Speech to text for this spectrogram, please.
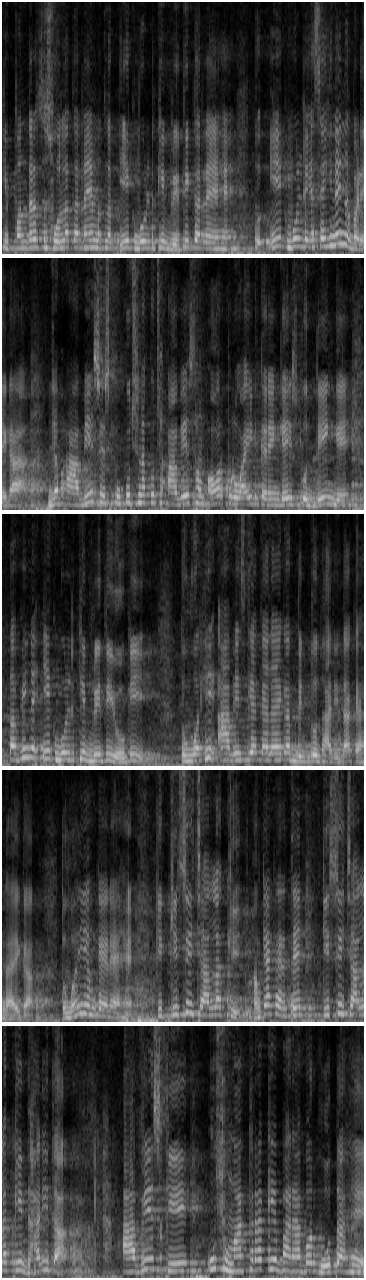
कि 15 से 16 कर रहे हैं मतलब एक वोल्ट की वृद्धि कर रहे हैं तो एक वोल्ट ऐसे ही नहीं ना बढ़ेगा। जब आवेश इसको कुछ ना कुछ आवेश हम और प्रोवाइड करेंगे, इसको देंगे, तभी ना एक वोल्ट की वृद्धि होगी। तो वही आवेश क्या कहलाएगा? विद्युत धारिता कहलाएगा। तो वही हम कह रहे हैं कि किसी चालक की, हम क्या कहते हैं? किसी चालक की धारिता। आवेश के उस मात्रा के बराबर होता है,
